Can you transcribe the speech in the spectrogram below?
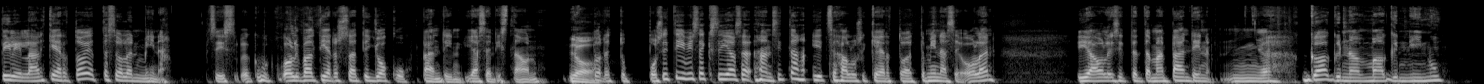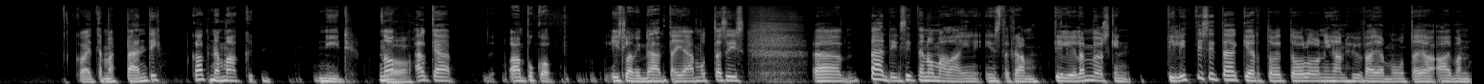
tilillään kertoi, että se olen minä. Siis oli vain tiedossa, että joku bändin jäsenistä on Joo. todettu positiiviseksi ja hän sitten itse halusi kertoa, että minä se olen. Ja oli sitten tämän bändin mm, Gagna Magninu, kai tämä bändi, Gagna Magnid. No, Joo. älkää ampuko Islannin ääntäjää, mutta siis äh, bändin sitten omalla in- Instagram-tilillä myöskin tilitti sitä ja kertoi, että olo on ihan hyvä ja muuta ja aivan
